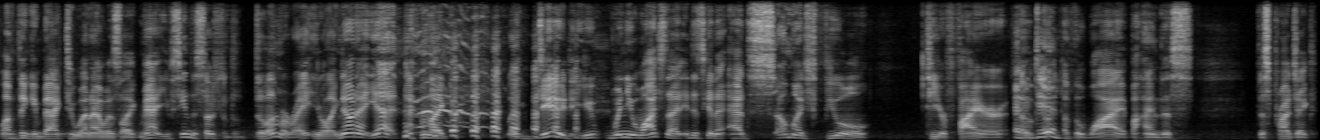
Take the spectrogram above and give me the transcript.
Well, I'm thinking back to when I was like, Matt, you've seen the social D- dilemma, right? And you're like, no, not yet. I'm like, like, dude, you when you watch that, it is going to add so much fuel to your fire it of, of the why behind this this project.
